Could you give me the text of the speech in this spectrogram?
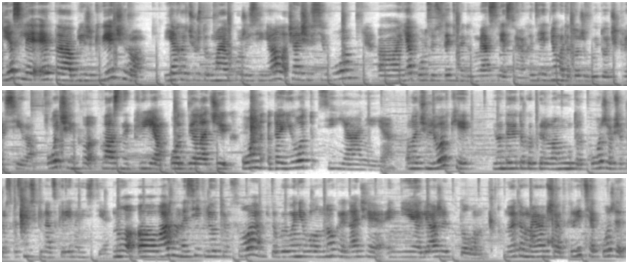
Если это ближе к вечеру, я хочу, чтобы моя кожа сияла. Чаще всего э, я пользуюсь вот этими двумя средствами, хотя и днем это тоже будет очень красиво. Очень кл классный крем от Biologic. Он дает сияние. Он очень легкий, И он дает такой перламутр кожи, вообще просто космический, надо скорее нанести. Но э, важно носить легким слоем, чтобы его не было много, иначе не ляжет тон. Но это мое вообще открытие, кожа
